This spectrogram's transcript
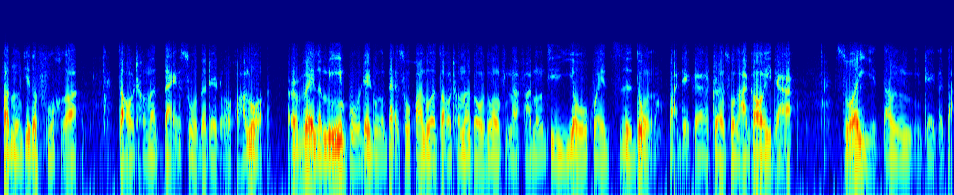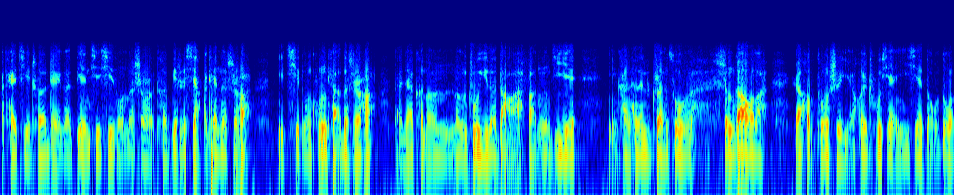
发动机的负荷，造成了怠速的这种滑落，而为了弥补这种怠速滑落造成的抖动，那发动机又会自动把这个转速拉高一点。所以，当你这个打开汽车这个电气系统的时候，特别是夏天的时候，你启动空调的时候，大家可能能注意得到啊，发动机，你看它的转速升高了，然后同时也会出现一些抖动。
